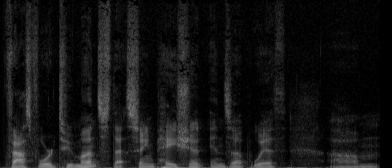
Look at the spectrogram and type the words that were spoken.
Fast forward two months that same patient ends up with um,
